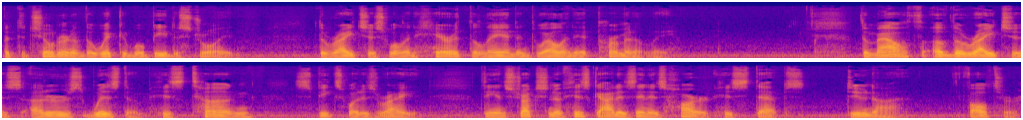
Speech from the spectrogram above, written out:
but the children of the wicked will be destroyed. The righteous will inherit the land and dwell in it permanently. The mouth of the righteous utters wisdom, his tongue speaks what is right. The instruction of his God is in his heart, his steps do not falter.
